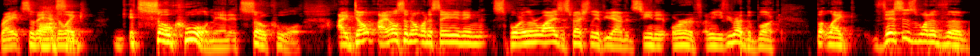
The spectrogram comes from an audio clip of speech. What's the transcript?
Right. So they awesome. had to like it's so cool, man. It's so cool. I don't. I also don't want to say anything spoiler wise, especially if you haven't seen it or if I mean if you read the book. But like this is one of the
